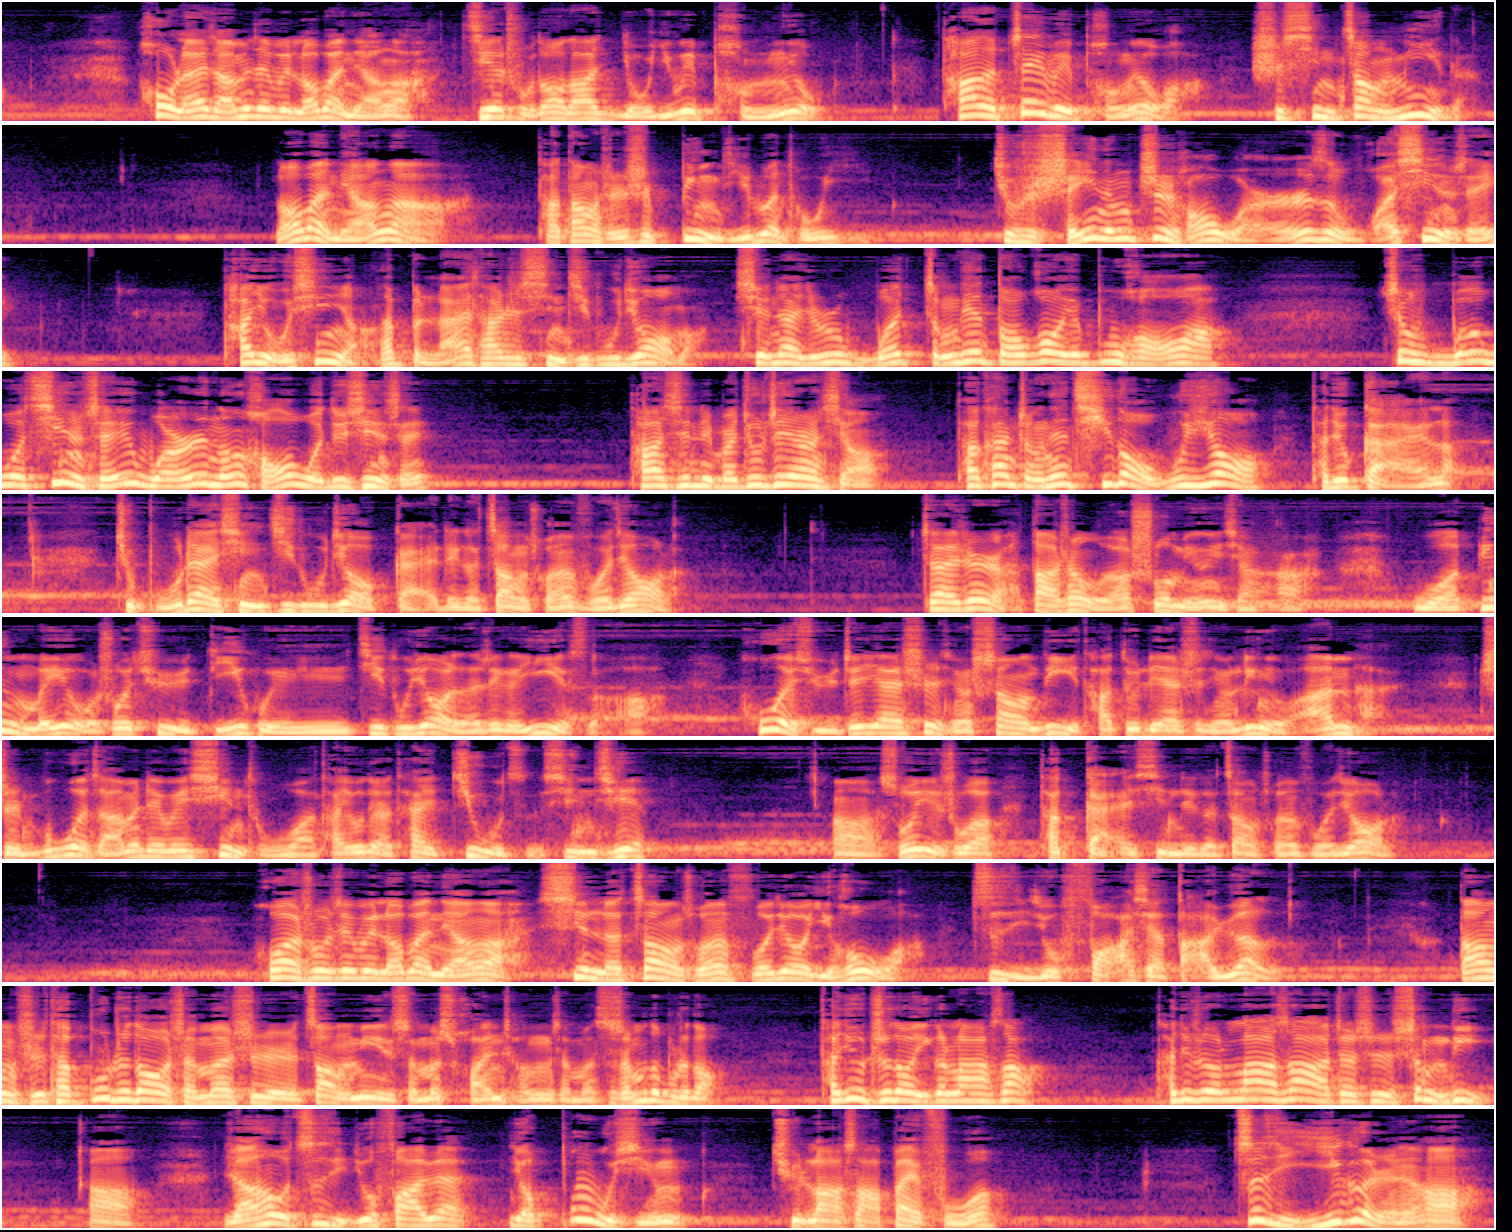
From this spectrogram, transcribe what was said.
后来咱们这位老板娘啊，接触到他有一位朋友，他的这位朋友啊是信藏密的。老板娘啊，她当时是病急乱投医，就是谁能治好我儿子，我信谁。他有信仰，他本来他是信基督教嘛，现在就是我整天祷告也不好啊。这我我信谁，我儿子能好，我就信谁。他心里边就这样想。他看整天祈祷无效，他就改了，就不再信基督教，改这个藏传佛教了。在这儿啊，大圣我要说明一下啊，我并没有说去诋毁基督教的这个意思啊。或许这件事情，上帝他对这件事情另有安排，只不过咱们这位信徒啊，他有点太救子心切。啊，所以说他改信这个藏传佛教了。话说这位老板娘啊，信了藏传佛教以后啊，自己就发下大愿了。当时她不知道什么是藏密，什么传承，什么是什么都不知道，她就知道一个拉萨，她就知道拉萨这是圣地啊。然后自己就发愿要步行去拉萨拜佛，自己一个人啊，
